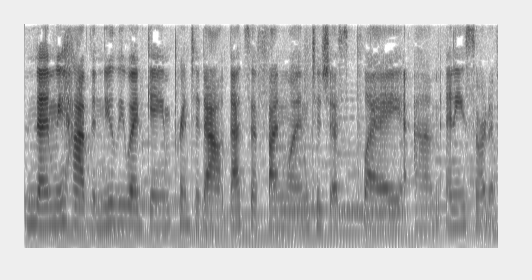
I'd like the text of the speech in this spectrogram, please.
And then we have the newlywed game printed out. That's a fun one to just play. Um, any sort of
